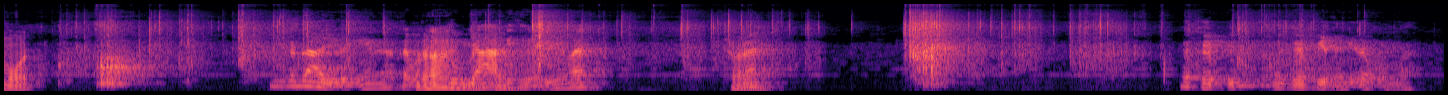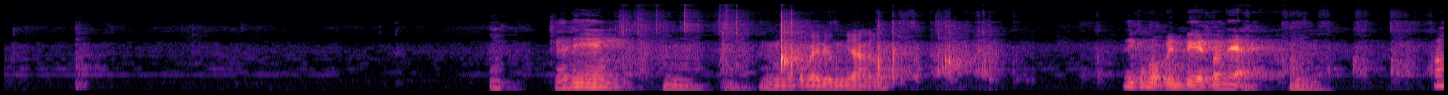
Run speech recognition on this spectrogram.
หมด มันก็ได้อยู่อย่างนี้นะ แต่มันได้ยุ่งยากเหมือนกันเฉยๆใช่ไหมใช่ ไหมไม่เคยเปลี่ยนไม่เคยเปลี่ยนอย่างนี้แล้วผมอะแค่นี้เอง อืมมันก็ไม่ได้ยุ่งยากแล้วนี่ก็บอกเป็นเบนมาเนี่ยอืมเอ้า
